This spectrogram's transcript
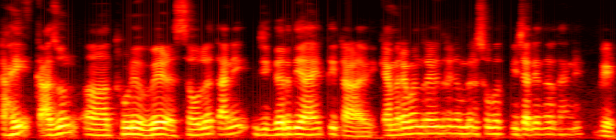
काही अजून थोडी वेळ सवलत आणि जी गर्दी आहे ती टाळावी. कॅमेरामॅन रवींद्र गंभीर सोबत मी जालिंदर धांडे भेट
